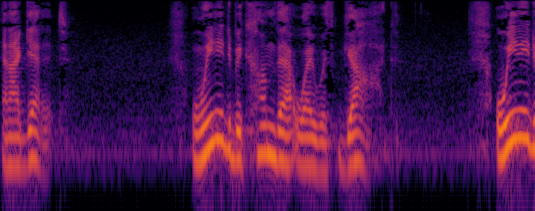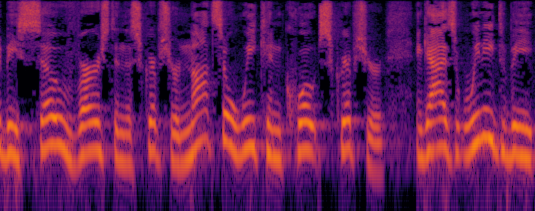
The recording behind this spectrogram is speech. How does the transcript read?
And I get it. We need to become that way with God. We need to be so versed in the scripture, not so we can quote scripture. And guys, we need to be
